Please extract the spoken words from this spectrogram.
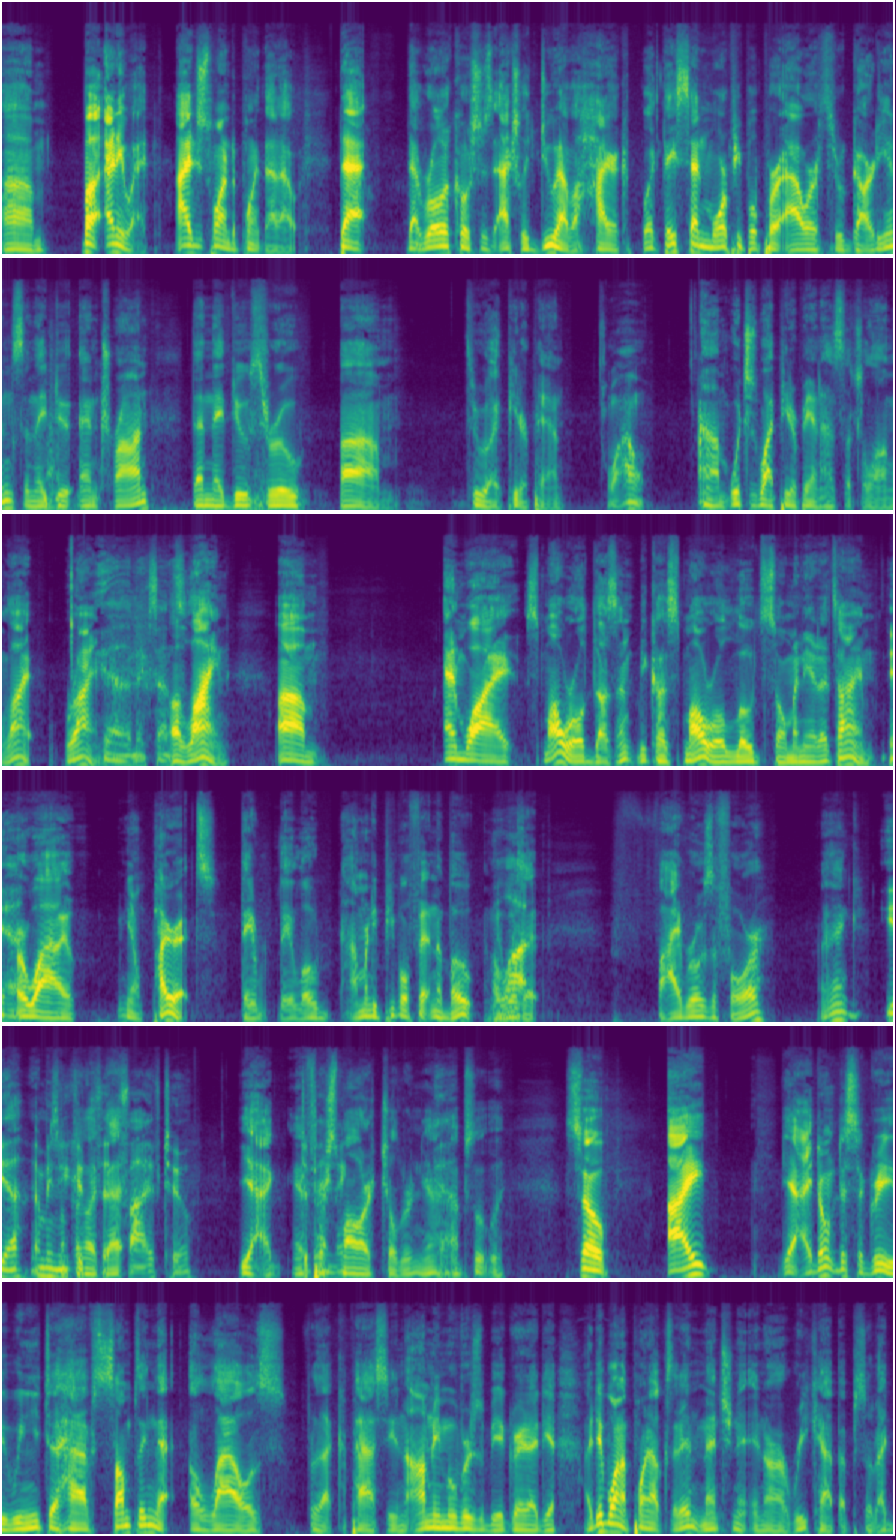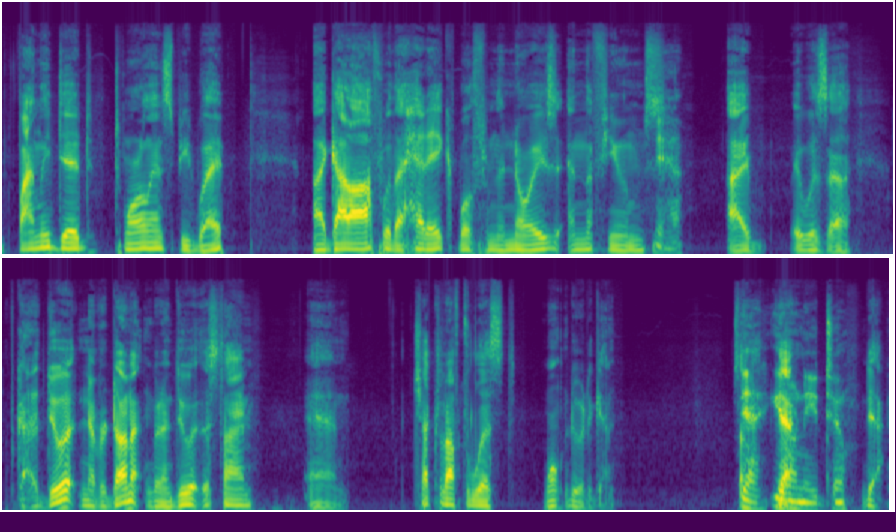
um, but anyway, I just wanted to point that out that that roller coasters actually do have a higher like they send more people per hour through Guardians than they do and Tron than they do through um through like Peter Pan, Wow. um, which is why Peter Pan has such a long line. Line, Yeah, that makes sense. a line, um, and why Small World doesn't because Small World loads so many at a time. Yeah. Or why you know Pirates they they load how many people fit in a boat? A lot. Was it five rows of four? I think. yeah, I mean, you could like fit that. five too. Yeah, for smaller children, yeah, Yeah. absolutely. So, I, yeah, I don't disagree. We need to have something that allows for that capacity, and Omni Movers would be a great idea. I did want to point out because I didn't mention it in our recap episode. I finally did Tomorrowland Speedway. I got off with a headache both from the noise and the fumes. Yeah. I it was uh, I've got to do it. Never done it. I'm going to do it this time, and checked it off the list. Won't do it again. So, yeah, you don't need to. yeah,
